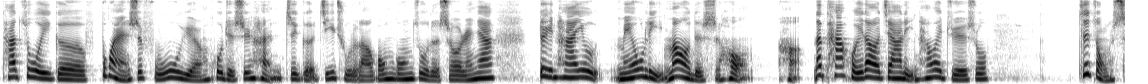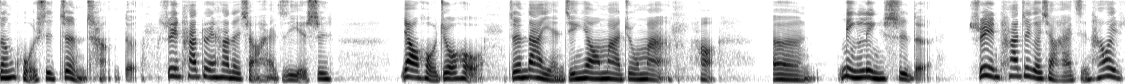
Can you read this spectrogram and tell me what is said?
他做一个不管是服务员，或者是很这个基础的劳工工作的时候，人家对他又没有礼貌的时候，好，那他回到家里，他会觉得说这种生活是正常的，所以他对他的小孩子也是要吼就吼，睁大眼睛要骂就骂，好，嗯，命令式的。所以他这个小孩子，他会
